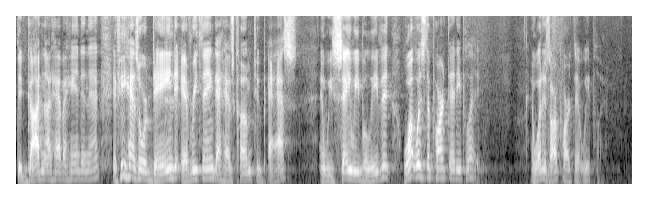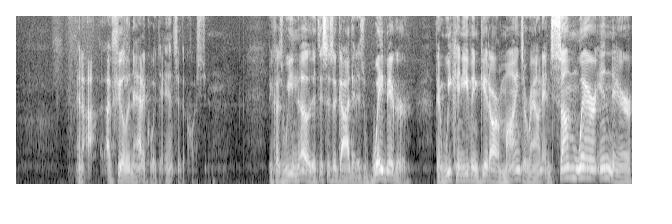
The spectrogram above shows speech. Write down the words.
Did God not have a hand in that? If He has ordained everything that has come to pass, and we say we believe it, what was the part that He played? And what is our part that we play? And I, I feel inadequate to answer the question. Because we know that this is a God that is way bigger than we can even get our minds around. And somewhere in there,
